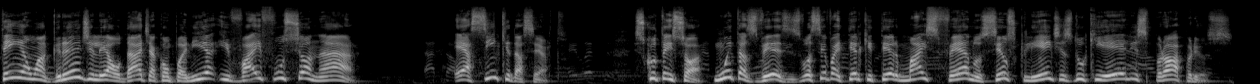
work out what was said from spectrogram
Tenha uma grande lealdade à companhia e vai funcionar. É assim que dá certo. Escutem só, muitas vezes você vai ter que ter mais fé nos seus clientes do que eles próprios.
